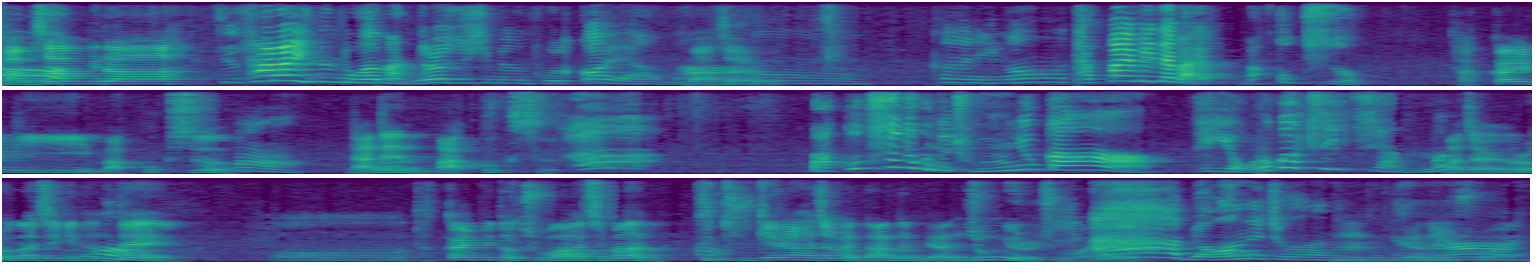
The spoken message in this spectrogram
감사합니다. 지금 살아있는 동안 만들어주시면 볼 거예요 아마. 맞아요. 음. 그리고 닭갈비 대 막, 막국수. 닭갈비 막국수. 응. 나는 막국수. 막국수도 근데 종류가 되게 여러 가지이지 않나? 맞아 여러 가지긴 한데 어, 닭갈비도 좋아하지만 그 응. 두 개를 하자면 나는 면 종류를 좋아해. 아 면을 좋아하는구나. 음, 면을 좋아해.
